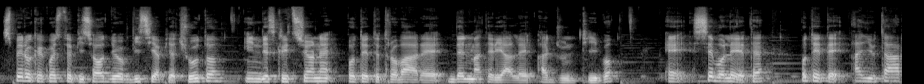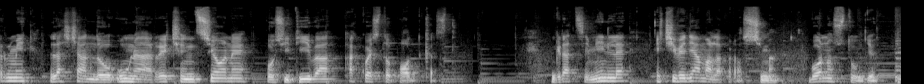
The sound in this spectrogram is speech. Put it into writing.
Spero che questo episodio vi sia piaciuto. In descrizione potete trovare del materiale aggiuntivo e se volete potete aiutarmi lasciando una recensione positiva a questo podcast. Grazie mille e ci vediamo alla prossima. Buono studio!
